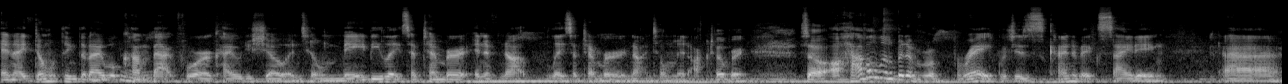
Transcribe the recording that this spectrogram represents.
And I don't think that I will come back for a Coyote show until maybe late September, and if not late September, not until mid October. So I'll have a little bit of a break, which is kind of exciting. Uh,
